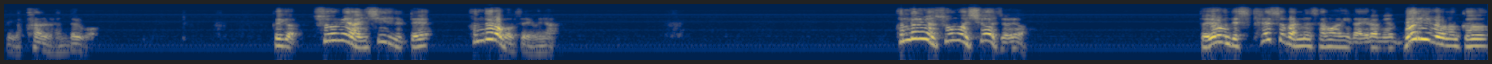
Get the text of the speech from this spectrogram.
그러니까 팔을 흔들고 그러니까 숨이 안 쉬질 때 흔들어 보세요. 그냥 흔들면 숨은 쉬어져요. 자, 여러분들 스트레스 받는 상황이다 이러면 머리로는 그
